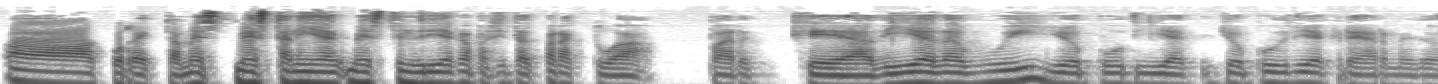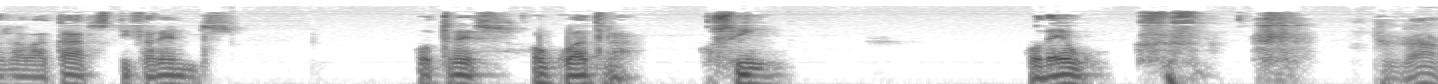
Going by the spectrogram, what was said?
Uh, correcte, més, més, tenia, més tindria capacitat per actuar, perquè a dia d'avui jo, podia, jo podria crear-me dos avatars diferents, o tres, o quatre, o cinc, o deu. Però clar,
